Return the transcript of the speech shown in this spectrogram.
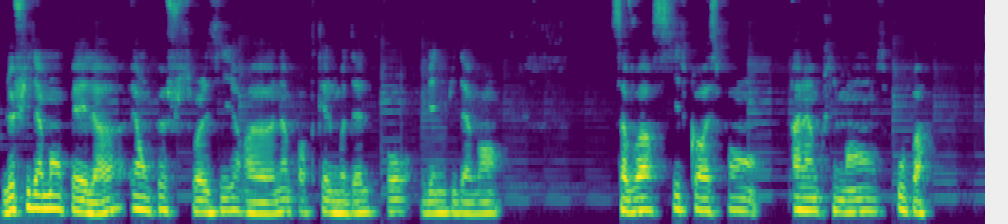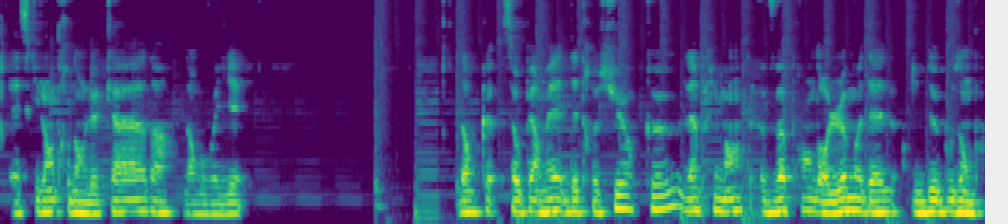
le filament PLA et on peut choisir euh, n'importe quel modèle pour bien évidemment savoir s'il correspond à l'imprimante ou pas. Est-ce qu'il entre dans le cadre? Donc vous voyez. Donc ça vous permet d'être sûr que l'imprimante va prendre le modèle de bout en bout.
